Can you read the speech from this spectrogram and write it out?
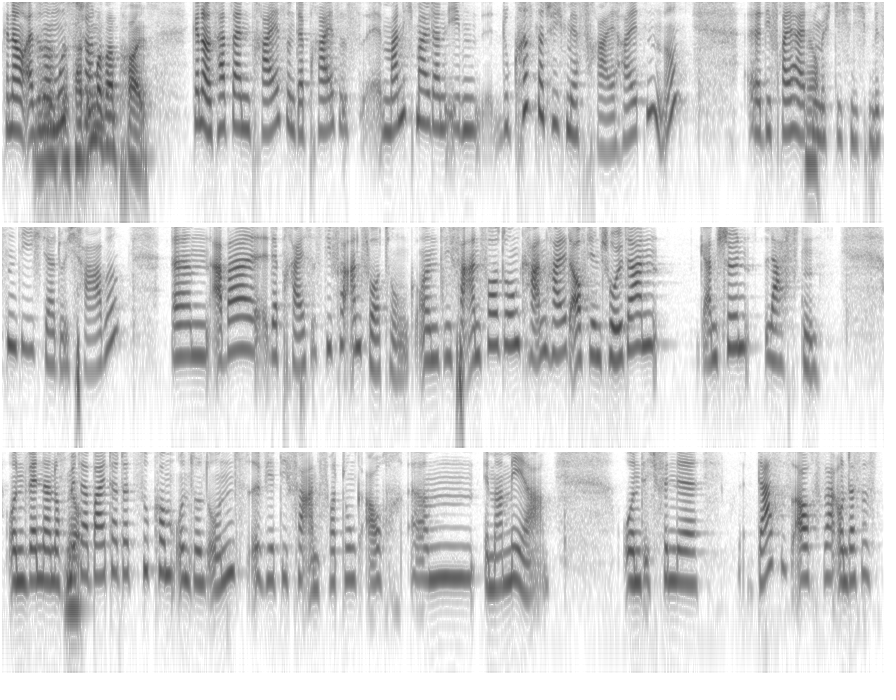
Genau, also man das, muss das hat schon, immer seinen Preis. Genau, es hat seinen Preis und der Preis ist manchmal dann eben, du kriegst natürlich mehr Freiheiten, ne? Äh, Die Freiheiten Ja. möchte ich nicht missen, die ich dadurch habe. Ähm, aber der Preis ist die Verantwortung. Und die Verantwortung kann halt auf den Schultern ganz schön lasten. Und wenn dann noch Ja. Mitarbeiter dazukommen und, und, und, wird die Verantwortung auch ähm, immer mehr. Und ich finde, das ist auch, und das ist,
